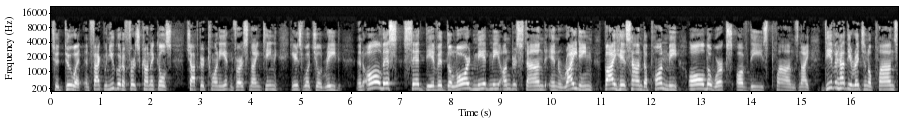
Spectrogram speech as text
to do it. In fact, when you go to 1 Chronicles chapter 28 and verse 19, here's what you'll read. And all this, said David, the Lord made me understand in writing by his hand upon me all the works of these plans. Now, David had the original plans.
